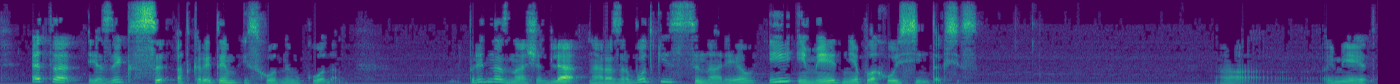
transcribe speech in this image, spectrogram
– это язык с открытым исходным кодом предназначен для разработки сценариев и имеет неплохой синтаксис. А, имеет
